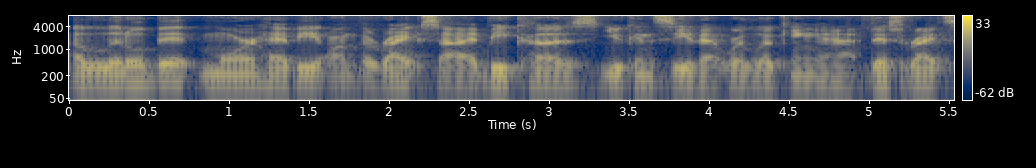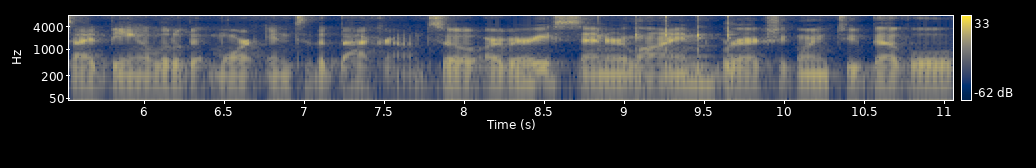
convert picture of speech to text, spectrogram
a little bit more heavy on the right side because you can see that we're looking at this right side being a little bit more into the background. So our very center line, we're actually going to bevel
